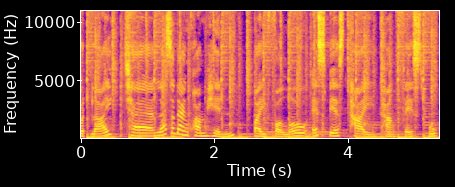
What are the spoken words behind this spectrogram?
กดไลค์แชร์ และแสดงความเห็นไป follow SBS ไทยทาง Facebook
